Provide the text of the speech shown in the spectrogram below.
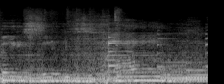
faces. out.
